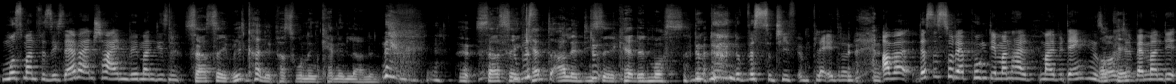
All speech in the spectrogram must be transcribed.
muss man für sich selber entscheiden, will man diesen Cersei will keine Personen kennenlernen. Cersei kennt alle, die sie kennen muss. du, du bist zu tief im Play drin. Aber das ist so der Punkt, den man halt mal bedenken sollte. Okay. Wenn man die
